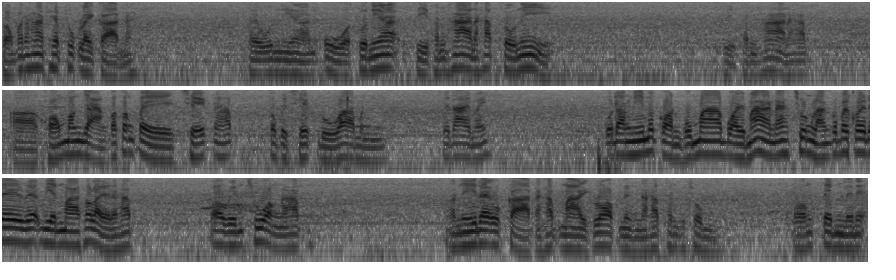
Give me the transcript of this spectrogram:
2,500 แทบทุกรายการนะไพโอเนียโอ้ตัวเนี้ย4,500 นะครับโซนี่4,500 นะครับอของบางอย่างก็ต้องไปเช็คนะครับ ต้องไปเช็คดูว่ามันใช้ได้ไหมโกดังนี้เมื่อก่อนผมมาบ่อยมากนะ ช่วงหลังก็ไม่ค่อยได้แวะเวียนมาเท่าไหร่นะครับ ก็เว้นช่วงนะครับ วันนี้ได้โอกาสนะครับ มาอีกรอบหนึ่งนะครับ ท่านผู้ชมของเต็มเลยเนี่ย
